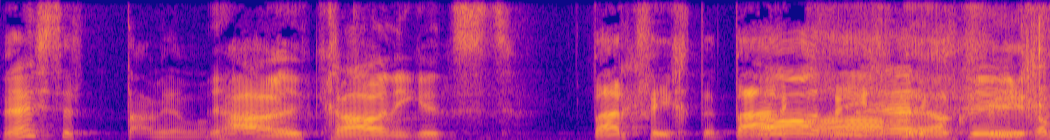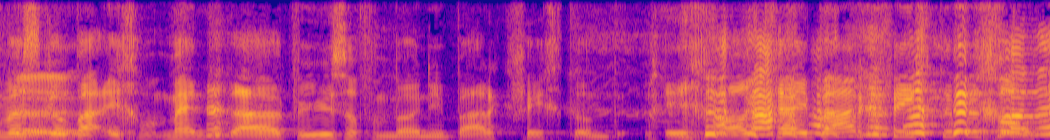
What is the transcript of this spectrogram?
Wie heißt der? Da ich mal. Ja, keine Ahnung jetzt. Bergfichte. Ah, Bergfichte. Bergfichte. Man es glaube ich, wir haben ja bei uns auf dem Menü Bergfichte und ich habe keine Bergfichte bekommen.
